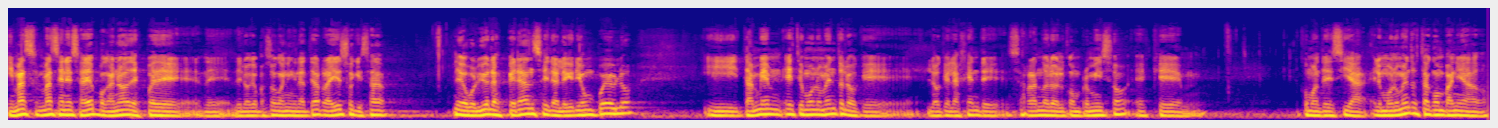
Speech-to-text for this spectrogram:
y más, más en esa época, ¿no? Después de, de, lo que pasó con Inglaterra, y eso quizá le devolvió la esperanza y la alegría a un pueblo. Y también este monumento lo que, lo que la gente, cerrándolo del compromiso, es que, como te decía, el monumento está acompañado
